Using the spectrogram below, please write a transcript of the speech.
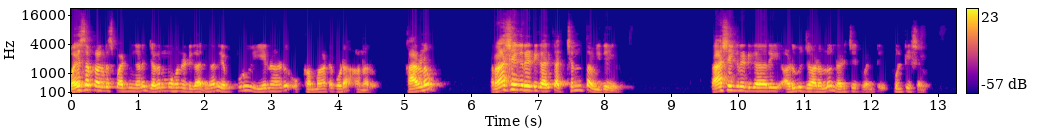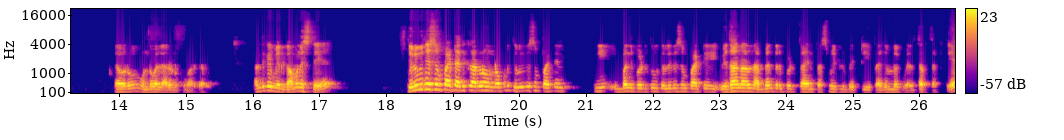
వైఎస్ఆర్ కాంగ్రెస్ పార్టీని కానీ జగన్మోహన్ రెడ్డి గారిని కానీ ఎప్పుడూ ఏనాడు ఒక్క మాట కూడా అనరు. కారణం రాజశేఖర రెడ్డి గారికి అత్యంత విధేయుడు. రాజశేఖర రెడ్డి గారి అడుగు జాడల్లో నడిచేటువంటి పొలిటీషియన్ ఎవరు? ఉండవల్లి అరుణ్ కుమార్ గారు. అందుకే మీరు గమనిస్తే తెలుగుదేశం పార్టీ అధికారంలో ఉన్నప్పుడు తెలుగుదేశం పార్టీని ఇబ్బంది పెడుతూ తెలుగుదేశం పార్టీ విధానాలను అభ్యంతర పెడుతూ ఆయన ప్రెస్ మీట్లు పెట్టి ప్రజల్లోకి వెళ్తారు తప్పితే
